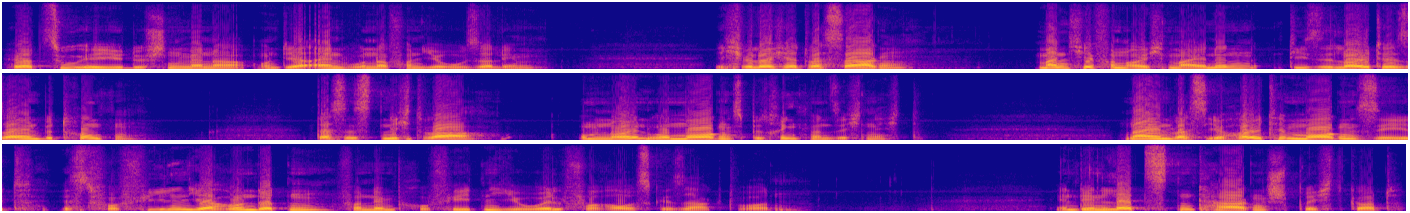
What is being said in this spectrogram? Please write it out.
Hört zu, ihr jüdischen Männer und ihr Einwohner von Jerusalem. Ich will euch etwas sagen. Manche von euch meinen, diese Leute seien betrunken. Das ist nicht wahr. Um neun Uhr morgens betrinkt man sich nicht. Nein, was ihr heute Morgen seht, ist vor vielen Jahrhunderten von dem Propheten Joel vorausgesagt worden. In den letzten Tagen, spricht Gott,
